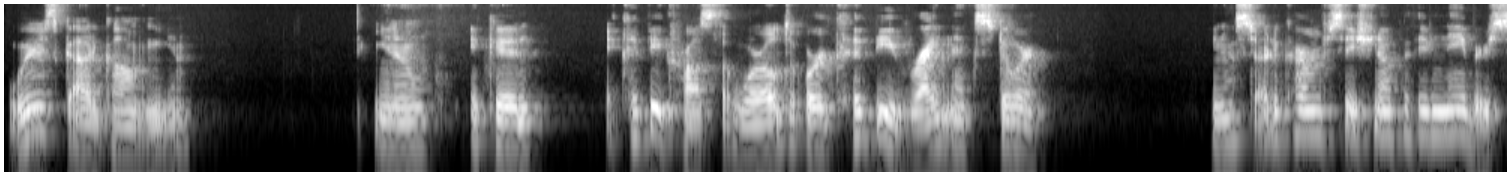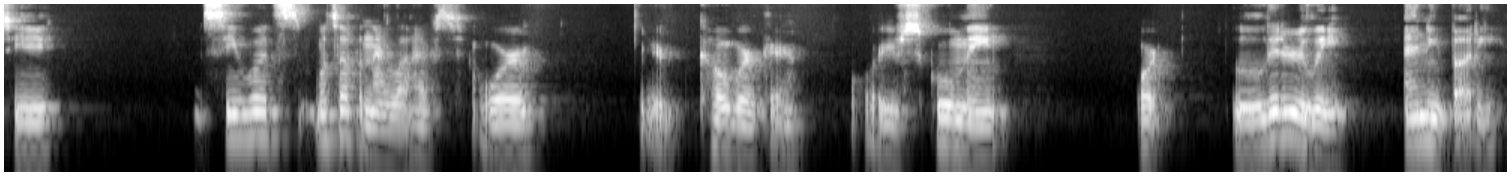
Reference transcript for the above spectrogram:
where's God calling you? You know, it could it could be across the world or it could be right next door. You know, start a conversation up with your neighbors. See see what's what's up in their lives or your coworker or your schoolmate literally anybody.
